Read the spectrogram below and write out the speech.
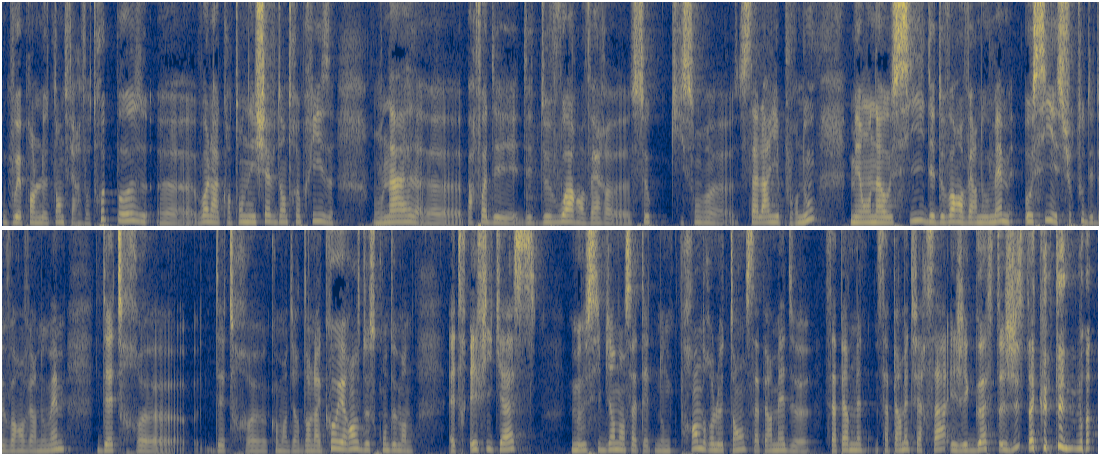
Vous pouvez prendre le temps de faire votre pause. Euh, voilà, quand on est chef d'entreprise, on a euh, parfois des, devoirs envers ceux qui sont salariés pour nous, mais on a aussi des devoirs envers nous-mêmes, aussi et surtout des devoirs envers nous-mêmes, d'être, d'être, comment dire, dans la cohérence de ce qu'on demande, être efficace, mais aussi bien dans sa tête. Donc prendre le temps, ça permet de, faire ça. Et j'ai Ghost juste à côté de moi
